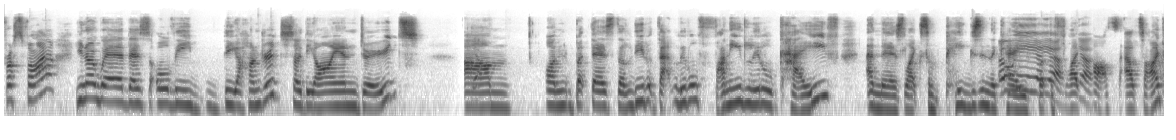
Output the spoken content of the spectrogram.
Frostfire you know where there's all the the 100 so the iron dudes? Um on but there's the little that little funny little cave and there's like some pigs in the Oh, cave yeah, but yeah, the flight yeah. path's outside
